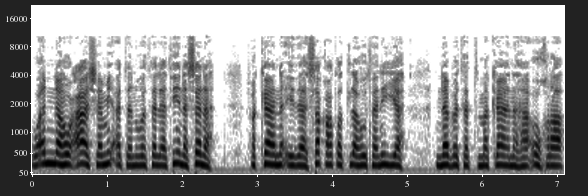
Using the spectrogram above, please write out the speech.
وأنه عاش مئة وثلاثين سنة. فكان إذا سقطت له ثنية نبتت مكانها أخرى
